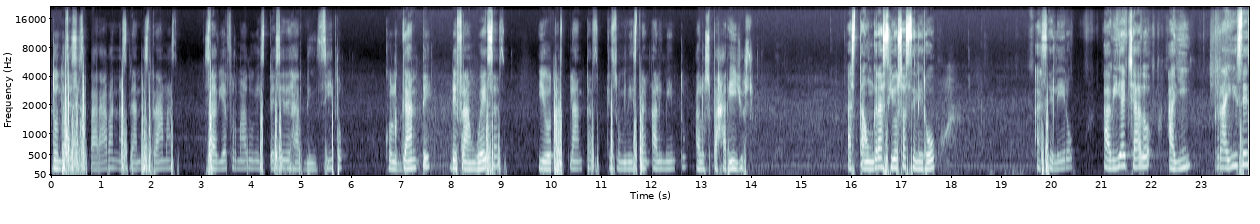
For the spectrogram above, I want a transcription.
donde se separaban las grandes ramas, se había formado una especie de jardincito colgante de frambuesas y otras plantas que suministran alimento a los pajarillos. Hasta un gracioso aceleró, acelero había echado allí raíces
